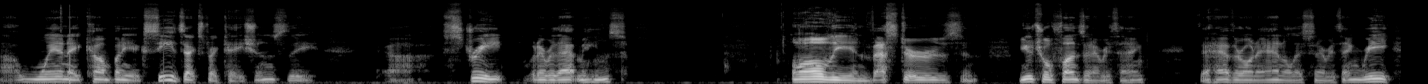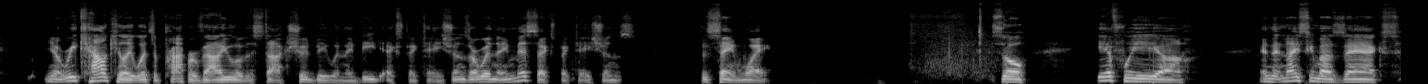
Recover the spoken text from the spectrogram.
Uh, when a company exceeds expectations, the uh, street, whatever that means, all the investors and mutual funds and everything, that have their own analysts and everything re you know recalculate what the proper value of the stock should be when they beat expectations or when they miss expectations the same way. So if we uh, and the nice thing about Zacks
